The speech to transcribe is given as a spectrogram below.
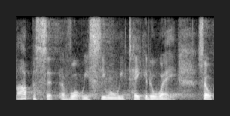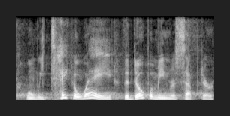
opposite of what we see when we take it away. So when we take away the dopamine receptor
